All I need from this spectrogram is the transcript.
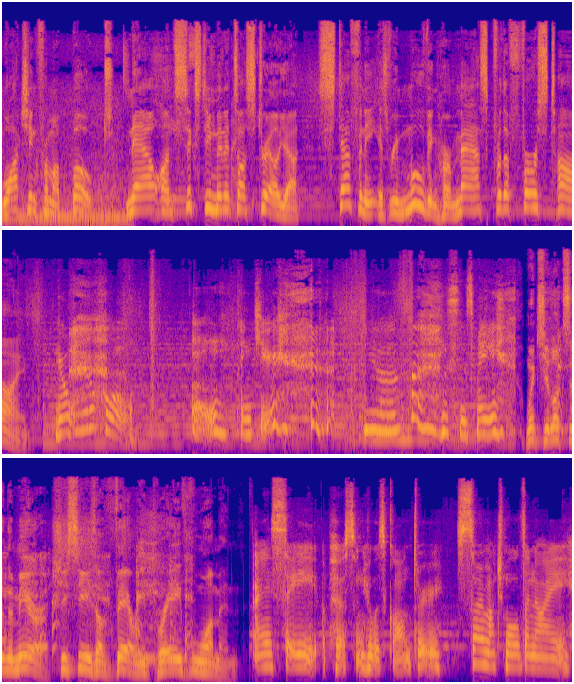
watching from a boat. Now, on 60 Minutes Australia, Stephanie is removing her mask for the first time. You're beautiful. Oh, thank you. yeah, this is me. When she looks in the mirror, she sees a very brave woman. I see a person who has gone through so much more than I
